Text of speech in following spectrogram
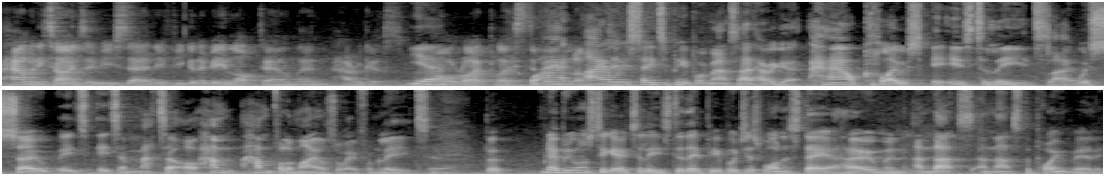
How many times have you said if you're going to be in lockdown, then Harrogate's Yeah. the all right place to Well, be in lockdown? I, I always say to people from outside Harrogate how close it is to Leeds. Like we're so it's it's a matter of ham, handful of miles away from Leeds, Yeah. but nobody wants to go to Leeds, do they? People just want to stay at home, and, and that's and that's the point really.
